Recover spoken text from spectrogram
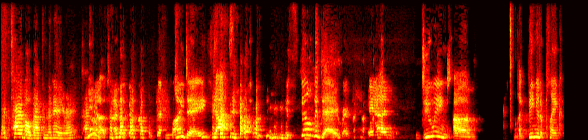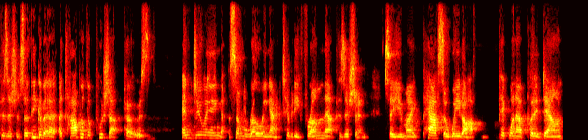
Like Tae Bo back in the day, right? Tae Bo. Yeah, Tae Bo Back in my day, yes, yeah. it's still the day, right? And doing um, like being in a plank position. So think of a, a top of a push-up pose and doing some rowing activity from that position. So you might pass a weight off, pick one up, put it down,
